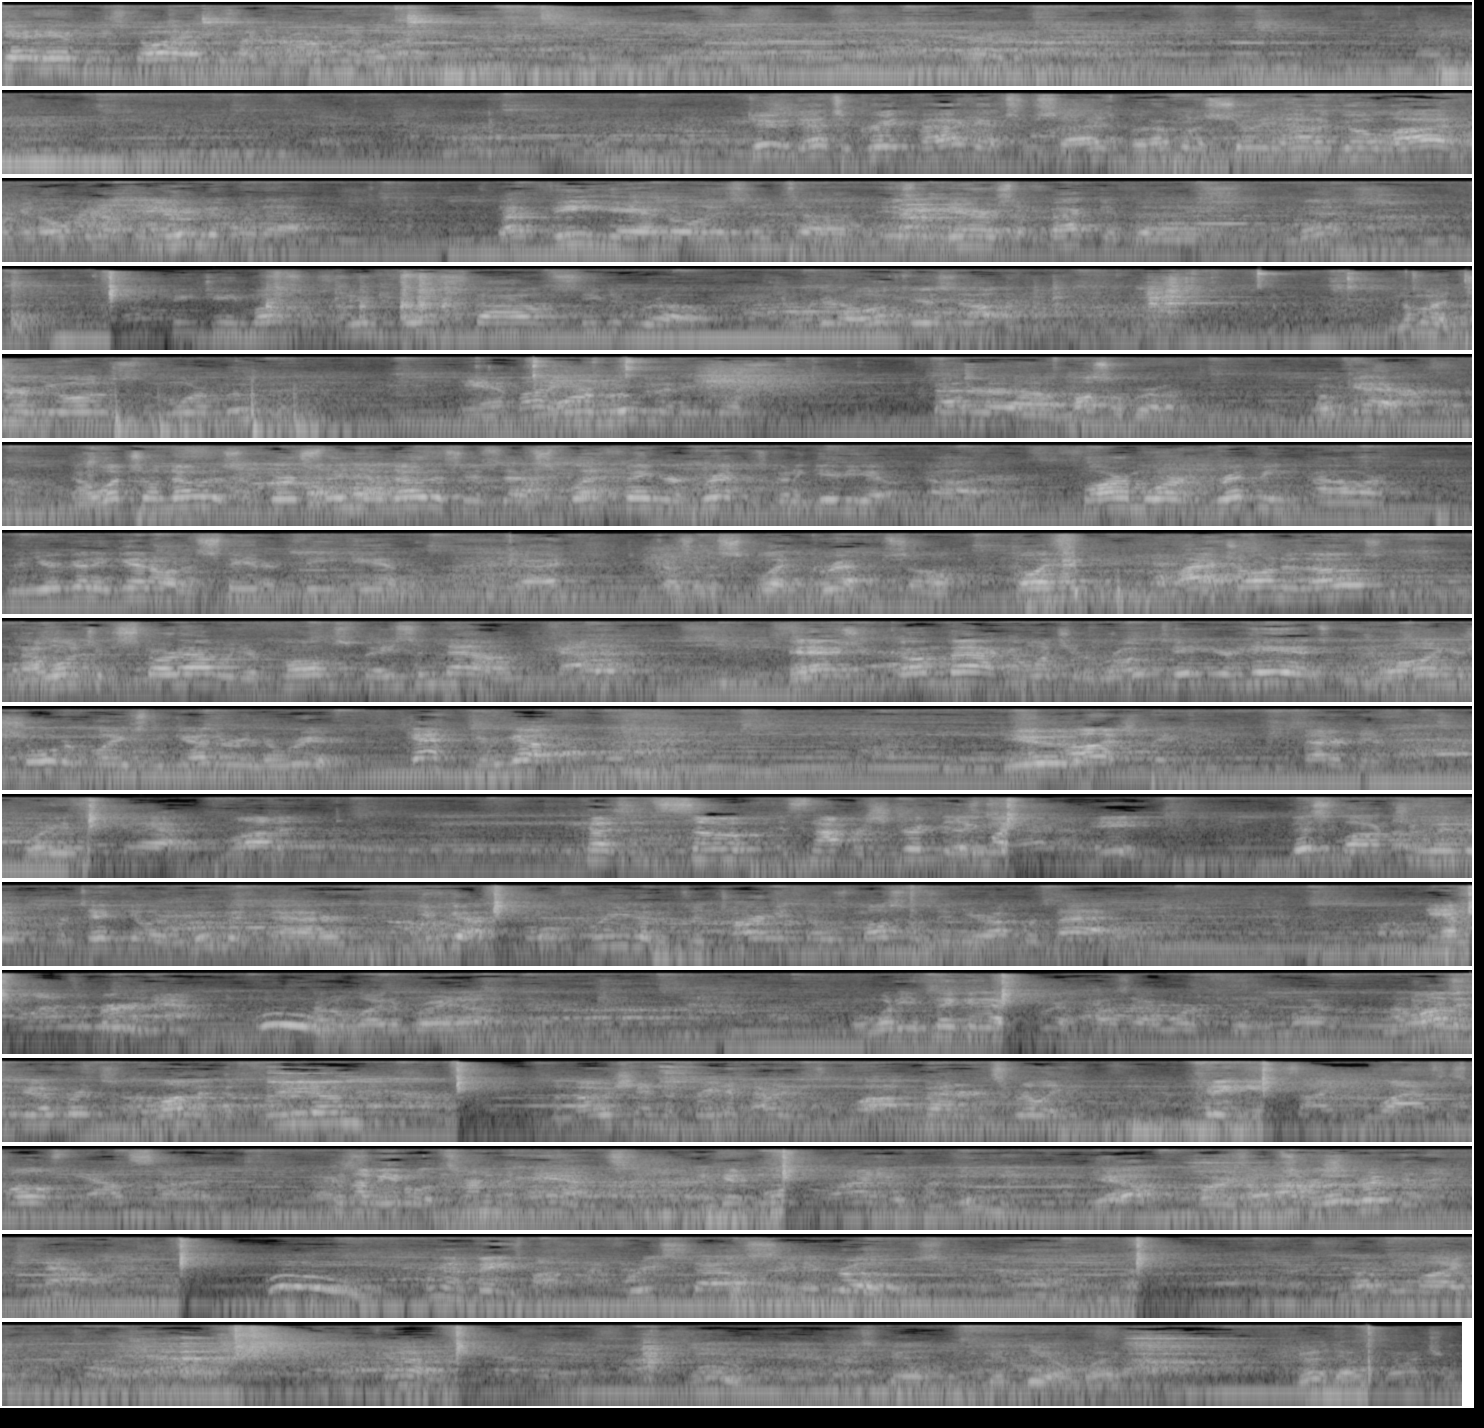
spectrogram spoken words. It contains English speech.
Get him, just go ahead just like you normally would. Dude, that's a great back exercise, but I'm going to show you how to go live. We're going to open up the movement with that. That V handle isn't uh, isn't near as effective as this. LPG muscles, new freestyle seated row. So we're going to hook this up, and I'm going to turn you on to some more movement. Yeah, buddy. More movement equals better uh, muscle growth. Okay. Now what you'll notice, the first thing you'll notice is that split finger grip is going to give you uh, far more gripping power than you're going to get on a standard V handle, okay? Because of the split grip. So go ahead and latch onto those. And I want you to start out with your palms facing down. And as you come back, I want you to rotate your hands and draw your shoulder blades together in the rear. Okay, here we go. Beautiful. Oh, much bigger. Better difference. What do you think of that? Love it. Because it's so, it's not restricted as much as. This locks you into a particular movement pattern. You've got full freedom to target those muscles in your upper back. Yeah, are burning now. That'll light them right up. Well, what do you think of that grip? How's that work for you, Mike? I love the difference? I love it. The freedom, the motion, the freedom, everything's a lot better. It's really hitting the inside of the lats as well as the outside. Because I'm able to turn the hands and get more variety with my movement. Yeah. Whereas I'm not restricted now. Woo! Look at them veins popping. Freestyle seated rows. Nothing like it. Okay. That's good. Deal, Mike. Good. That was natural.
